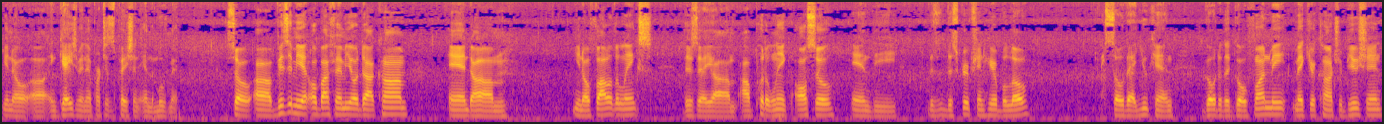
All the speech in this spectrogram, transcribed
you know, uh, engagement and participation in the movement. So uh, visit me at obafemio.com and, um, you know, follow the links. There's a, um, I'll put a link also in the, the description here below so that you can go to the GoFundMe, make your contribution,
